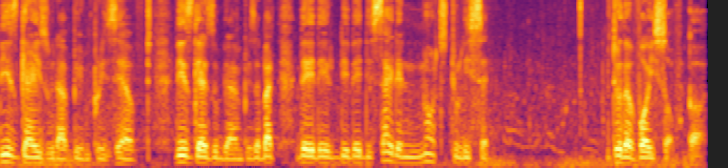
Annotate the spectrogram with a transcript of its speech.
these guys would have been preserved. These guys would been preserved. But they, they they decided not to listen to the voice of God.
